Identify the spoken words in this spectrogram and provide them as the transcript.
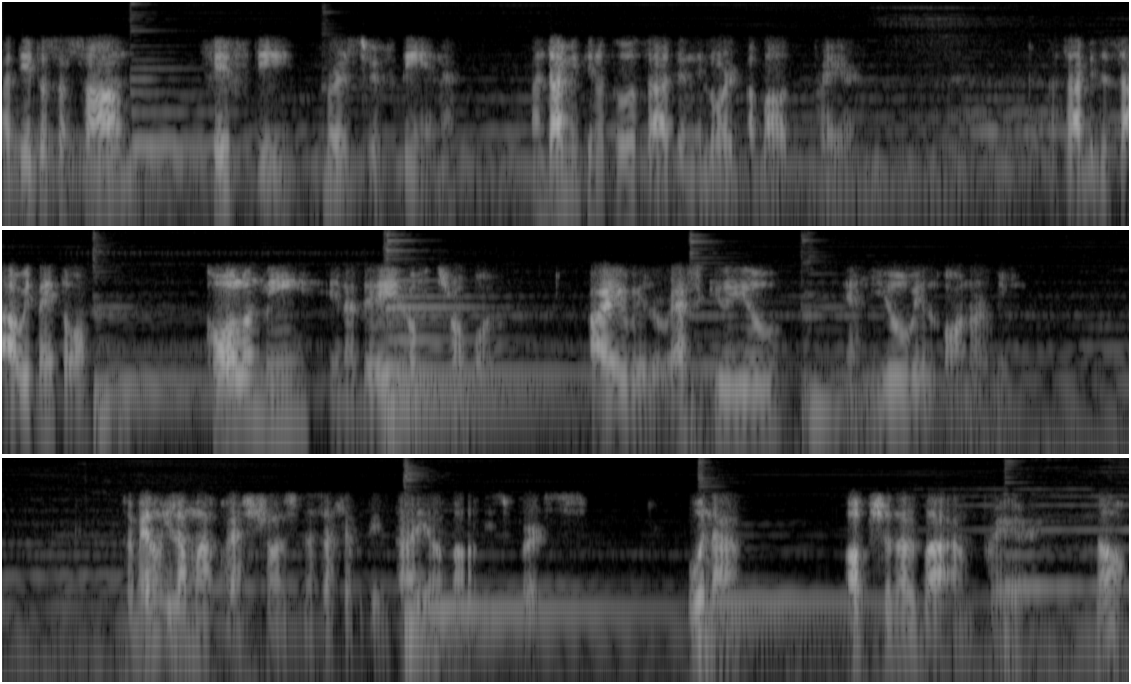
At dito sa Psalm 50 verse 15, ang daming tinuturo sa atin ni Lord about prayer. Ang sabi din sa awit na ito, Call on me in a day of trouble. I will rescue you and you will honor me. So merong ilang mga questions na sasagutin tayo about this verse. Una, optional ba ang prayer? No.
